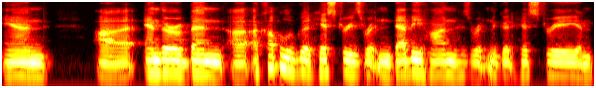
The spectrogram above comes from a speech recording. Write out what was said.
And uh, and there have been uh, a couple of good histories written. Debbie Hunn has written a good history, and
